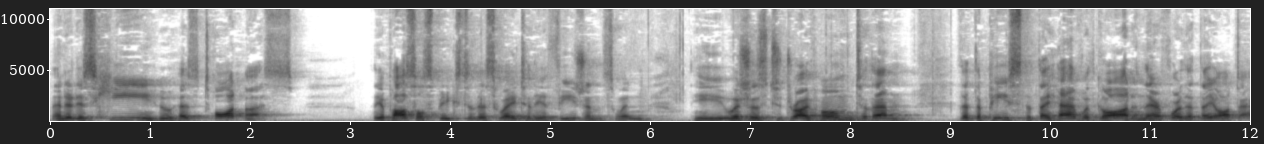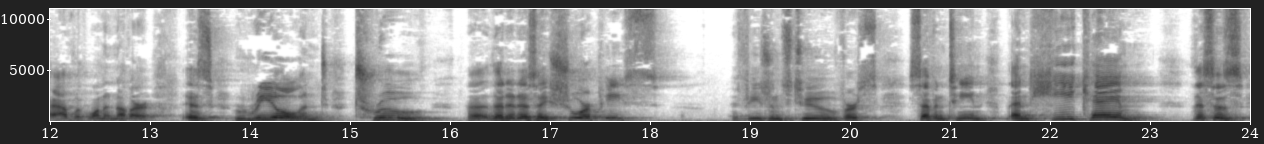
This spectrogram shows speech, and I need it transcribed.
and it is he who has taught us. The apostle speaks to this way to the Ephesians when he wishes to drive home to them that the peace that they have with God and therefore that they ought to have with one another is real and true, uh, that it is a sure peace. Ephesians 2 verse 17. And he came. This is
